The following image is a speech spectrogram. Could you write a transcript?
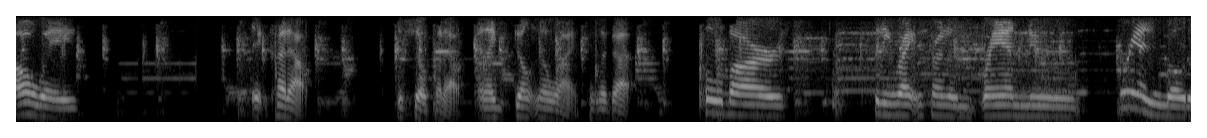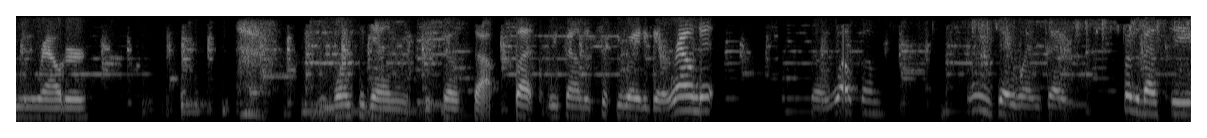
always, it cut out. The show cut out. And I don't know why, because I got pull bars, sitting right in front of the brand new, brand new modem and router. Once again, the show stopped, but we found a tricky way to get around it. So welcome, Wednesday, Wednesday, for the bestie,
